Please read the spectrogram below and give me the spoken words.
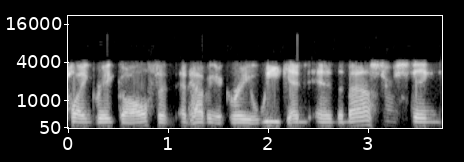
playing great golf and, and having a great week, and and the Masters thing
